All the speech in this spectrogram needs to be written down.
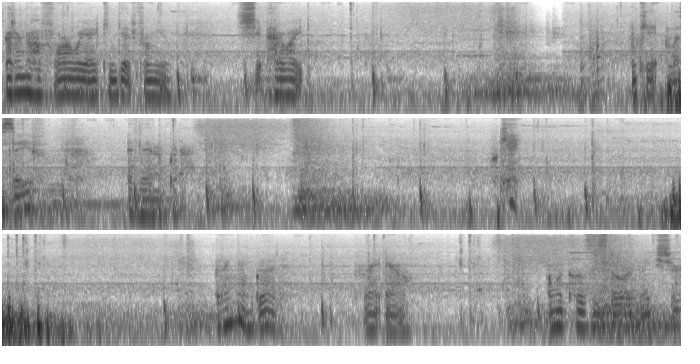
I don't know how far away I can get from you. Shit, how do I... Okay, I'm gonna save. And then I'm gonna... Okay. I think I'm good. Right now. I'm gonna close this door and make sure.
